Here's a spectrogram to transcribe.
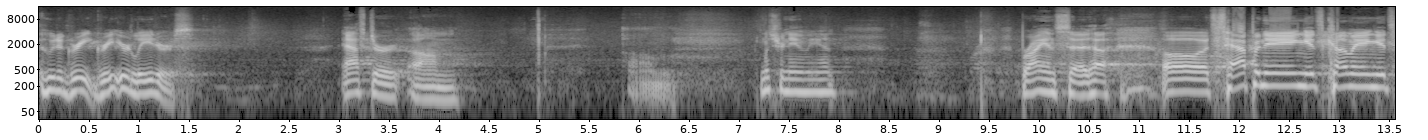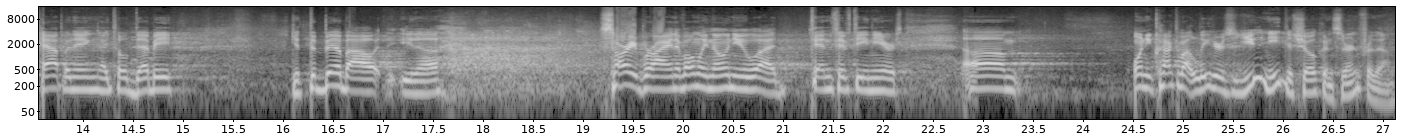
who to greet. Greet your leaders. After, um, um, what's your name again? Brian said, uh, Oh, it's happening, it's coming, it's happening. I told Debbie, Get the bib out, you know. Sorry, Brian, I've only known you, what, 10, 15 years. Um, when you talked about leaders, you need to show concern for them.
